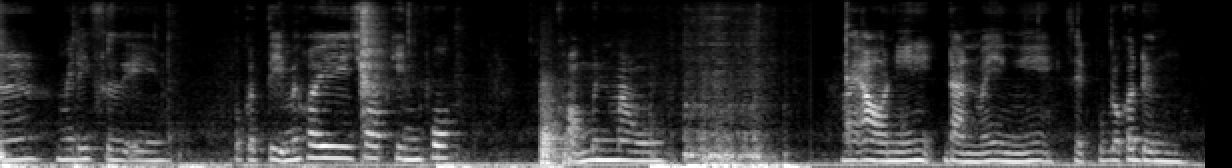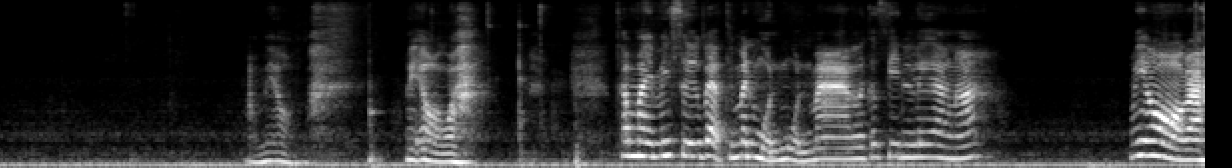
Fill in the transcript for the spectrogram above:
นะ ไม่ได้ซื้อเอง ปกติไม่ค่อยชอบกินพวกของมึนเมา ไม่เอาอันนี้ดันไว้อย่างนี้ เสร็จปุ๊บแล้วก็ดึงเอาไม่ออกว่ะไม่ออกว่ะ ทำไมไม่ซื้อแบบที่มันหมุนหมุนๆมาแล้วก็สิ้นเรื่องนะไม่ออกอะ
